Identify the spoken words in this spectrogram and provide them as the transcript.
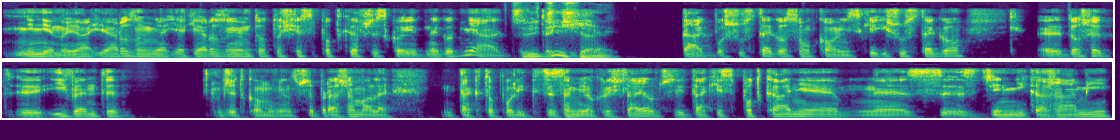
Nie, nie, no ja, ja rozumiem, jak ja rozumiem, to to się spotka wszystko jednego dnia. Czyli dzisiaj. dzisiaj. Tak, bo szóstego są końskie i szóstego e, doszedł e, event brzydko mówiąc, przepraszam, ale tak to politycy sami określają, czyli takie spotkanie e, z, z dziennikarzami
